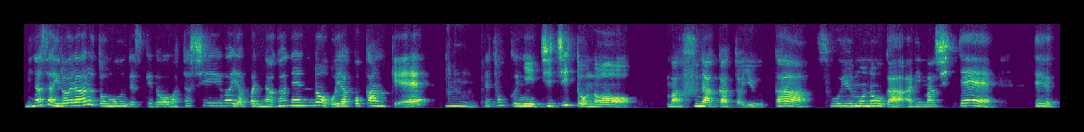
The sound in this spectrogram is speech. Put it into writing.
皆さんいろいろあると思うんですけど、私はやっぱり長年の親子関係、うん。で特に父との、まあ、不仲というか、そういうものがありまして、で、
